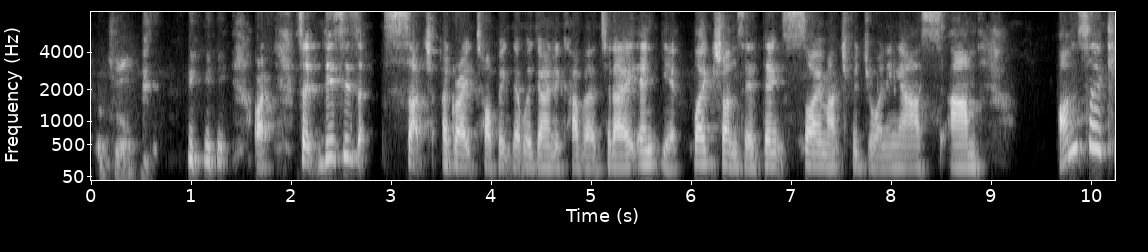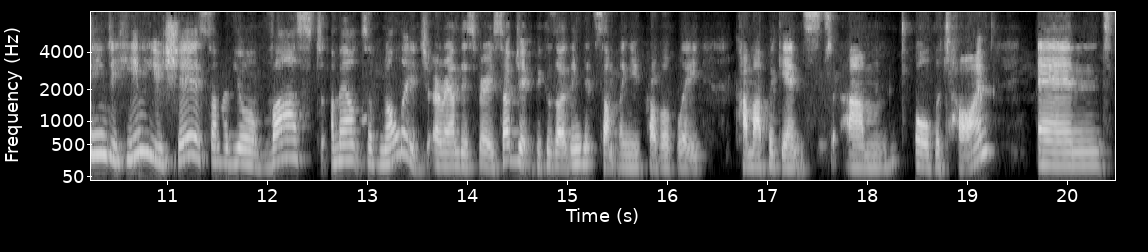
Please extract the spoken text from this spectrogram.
all right. So this is such a great topic that we're going to cover today. And yeah, like Sean said, thanks so much for joining us. Um, I'm so keen to hear you share some of your vast amounts of knowledge around this very subject because I think it's something you probably come up against um, all the time. And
